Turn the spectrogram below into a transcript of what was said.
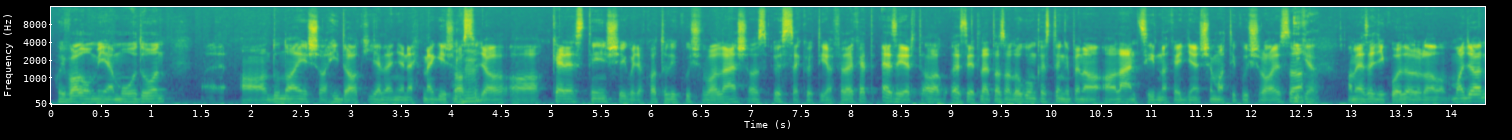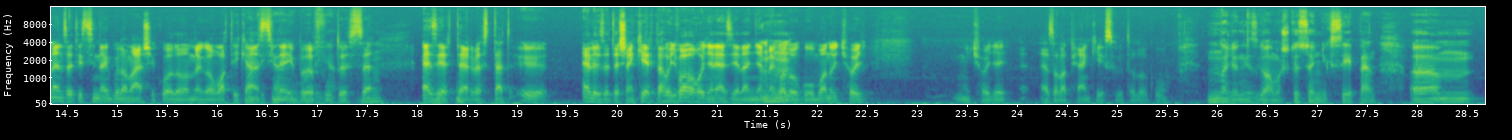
hogy valamilyen módon a Duna és a hidak jelenjenek meg, és uh-huh. az, mhm. hogy a, a kereszténység vagy a katolikus vallás az összeköti a feleket. Ezért, ezért lett az a logónk, ez tulajdonképpen a, a láncírnak egy ilyen sematikus rajza, igen. amely az egyik oldalról a magyar nemzeti színekből, a másik oldalon meg a Vatikán, Vatikán színeiből fut igen. össze. Uh-huh. Ezért tervez. Tehát ő előzetesen kérte, hogy valahogyan ez jelenjen uh-huh. meg a mhm. logóban, úgyhogy úgyhogy ez alapján készült a logó. Nagyon izgalmas, köszönjük szépen. Um,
